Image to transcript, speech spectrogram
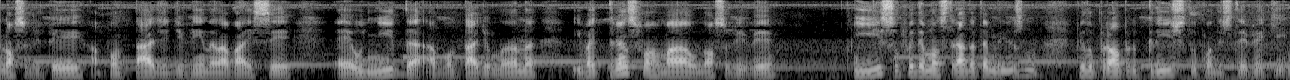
nosso viver, a vontade divina ela vai ser é, unida à vontade humana e vai transformar o nosso viver e isso foi demonstrado até mesmo pelo próprio Cristo quando esteve aqui.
